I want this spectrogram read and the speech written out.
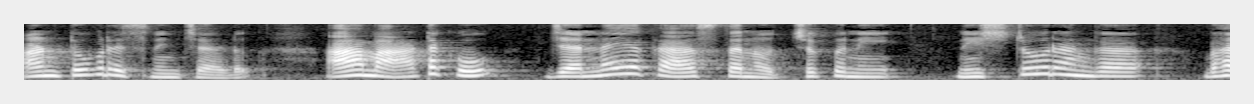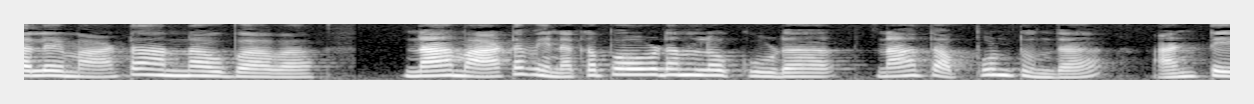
అంటూ ప్రశ్నించాడు. ఆ మాటకు జన్నయ్య కాస్త నొచ్చుకుని నిష్ఠూరంగా భలే మాట అన్నావు బావా నా మాట వినకపోవడంలో కూడా నా తప్పుంటుందా? అంటే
